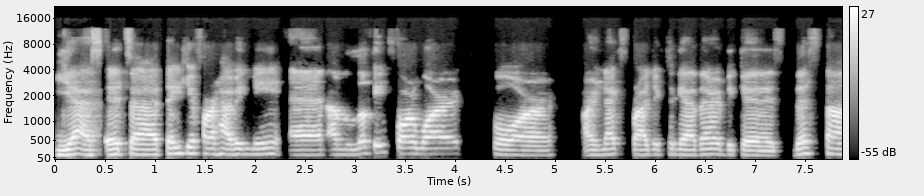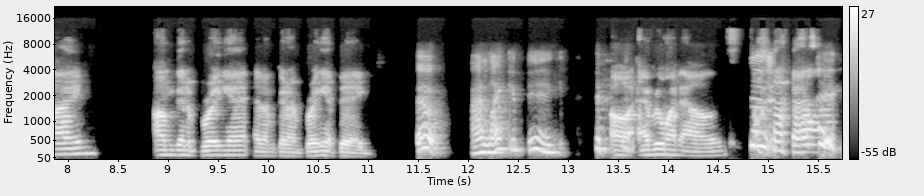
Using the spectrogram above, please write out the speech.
Yes, it's uh thank you for having me and I'm looking forward for our next project together because this time I'm gonna bring it and I'm gonna bring it big. Oh, I like it big. oh, everyone else. anyway,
